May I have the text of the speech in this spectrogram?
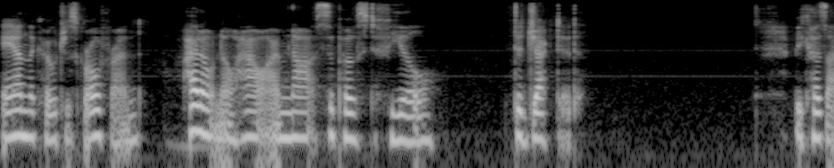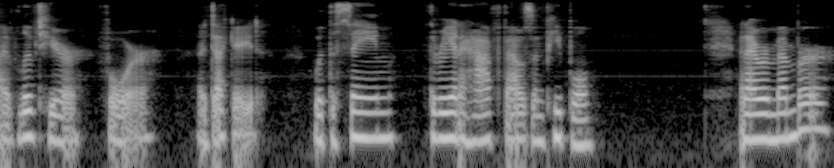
and the coach's girlfriend, I don't know how I'm not supposed to feel dejected. Because I've lived here for a decade with the same three and a half thousand people. And I remember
